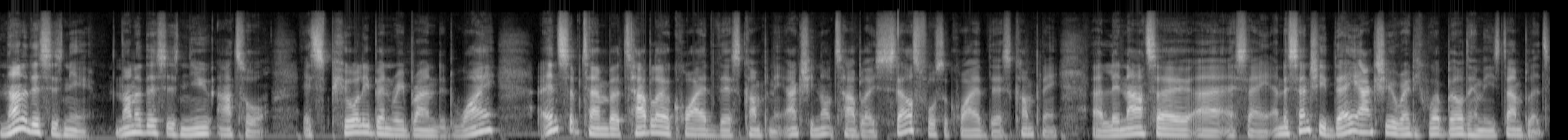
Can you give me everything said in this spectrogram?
none of this is new. None of this is new at all. It's purely been rebranded. Why? In September, Tableau acquired this company. Actually, not Tableau, Salesforce acquired this company, uh, Lenato uh, SA. And essentially, they actually already were building these templates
